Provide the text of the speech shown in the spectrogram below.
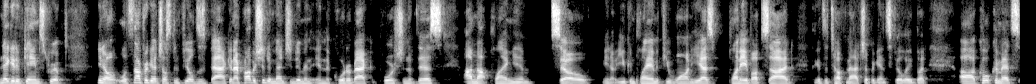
negative game script you know, let's not forget Justin Fields is back. And I probably should have mentioned him in, in the quarterback portion of this. I'm not playing him. So, you know, you can play him if you want. He has plenty of upside. I think it's a tough matchup against Philly, but uh, Cole Kmet's,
